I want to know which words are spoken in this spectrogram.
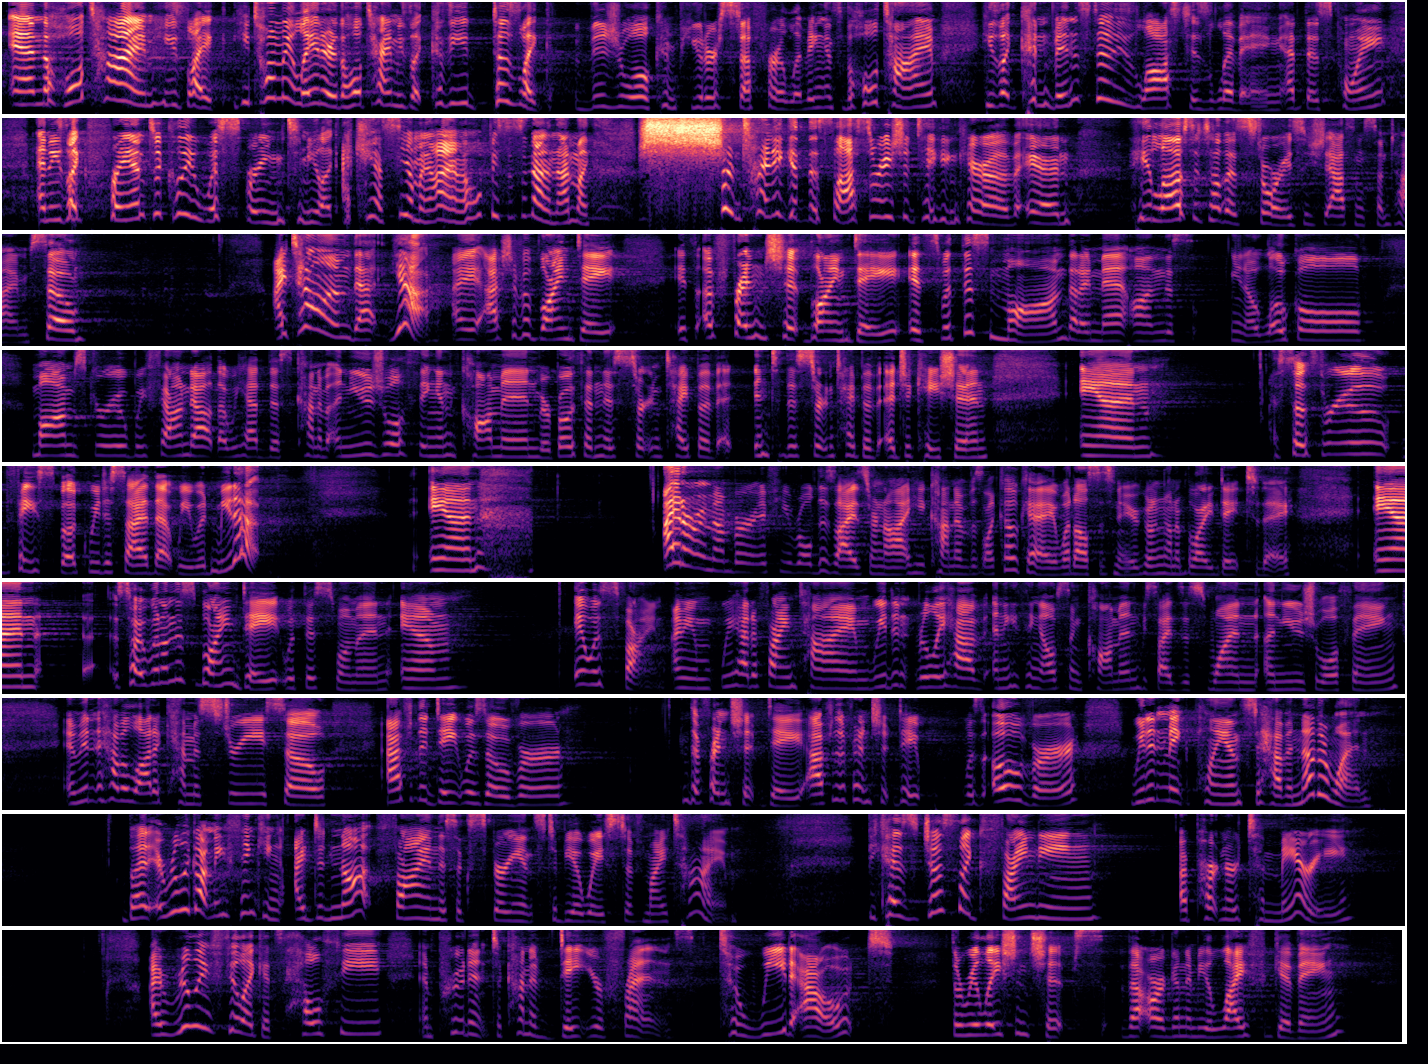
And the whole time, he's like, he told me later, the whole time, he's like, because he does like visual computer stuff for a living. And so the whole time, he's like convinced that he's lost his living at this point. And he's like frantically whispering to me, like, I can't see on my eye, my whole face is done. And I'm like, shh, I'm trying to get this laceration taken care of. And he loves to tell that story, so you should ask him sometime. So, I tell him that, yeah, I actually have a blind date. It's a friendship blind date. It's with this mom that I met on this, you know, local moms group. We found out that we had this kind of unusual thing in common. We're both in this certain type of into this certain type of education. And so through Facebook, we decided that we would meet up. And I don't remember if he rolled his eyes or not. He kind of was like, okay, what else is new? You're going on a blind date today. And so I went on this blind date with this woman, and it was fine. I mean, we had a fine time. We didn't really have anything else in common besides this one unusual thing. And we didn't have a lot of chemistry. So after the date was over, the friendship date, after the friendship date was over, we didn't make plans to have another one. But it really got me thinking I did not find this experience to be a waste of my time. Because just like finding a partner to marry, I really feel like it's healthy and prudent to kind of date your friends, to weed out the relationships that are going to be life giving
